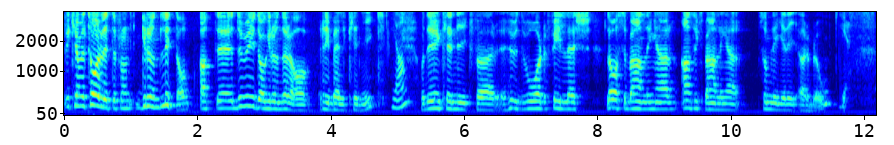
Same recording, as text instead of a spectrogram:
vi kan väl ta det lite från grundligt då. Att eh, du är idag grundare av Rebell Klinik. Ja. Och det är en klinik för hudvård, fillers, laserbehandlingar, ansiktsbehandlingar som ligger i Örebro. Yes.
